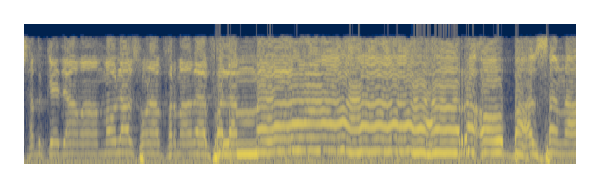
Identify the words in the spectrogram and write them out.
سدکے جا مولا سونا فرما فلم رو باسنا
